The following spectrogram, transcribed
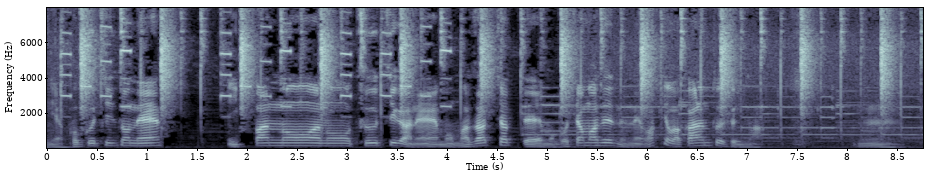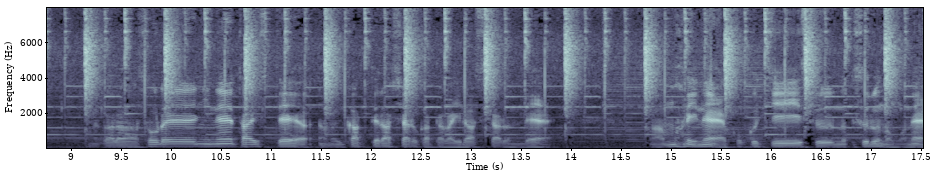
え？いや、告知とね、一般のあの、通知がね、もう混ざっちゃって、もうごちゃ混ぜでね、わけわからんとですよ、今。うん。だから、それにね、対して、あの、怒ってらっしゃる方がいらっしゃるんで、あんまりね、告知するするのもね、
